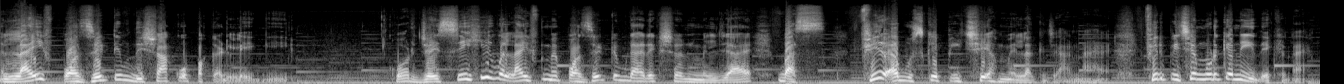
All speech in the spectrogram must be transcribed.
लाइफ पॉजिटिव दिशा को पकड़ लेगी। और जैसे ही वह लाइफ में पॉजिटिव डायरेक्शन मिल जाए, बस, फिर अब उसके पीछे हमें लग जाना है। फिर पीछे मुड़ के नहीं देखना है।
